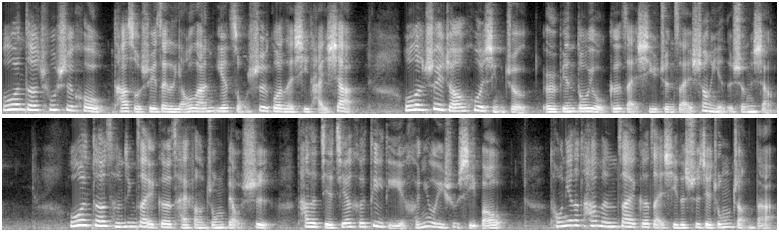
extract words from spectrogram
吴文德出事后，他所睡在的摇篮也总是挂在戏台下，无论睡着或醒着，耳边都有歌仔戏正在上演的声响。吴文德曾经在一个采访中表示，他的姐姐和弟弟也很有艺术细胞。童年的他们在歌仔戏的世界中长大，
